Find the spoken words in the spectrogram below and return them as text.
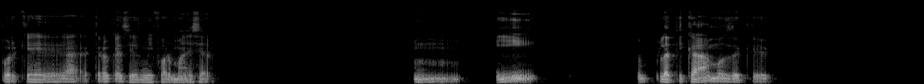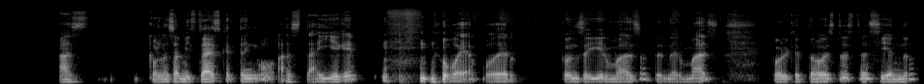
Porque ah, creo que así es mi forma de ser. Mm, y platicábamos de que con las amistades que tengo, hasta ahí llegué. no voy a poder conseguir más o tener más, porque todo esto está haciendo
